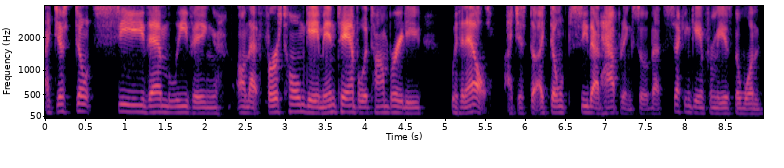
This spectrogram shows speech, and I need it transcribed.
I just don't see them leaving on that first home game in Tampa with Tom Brady with an L. I just I don't see that happening. So that second game for me is the one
